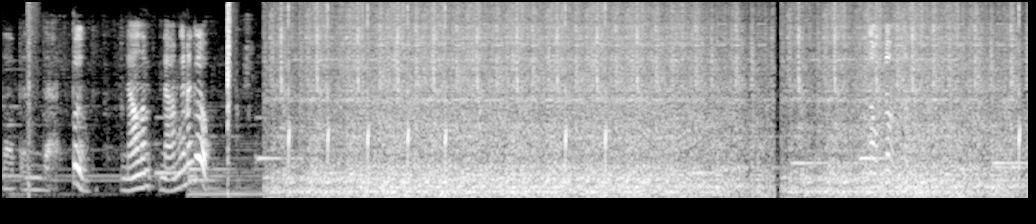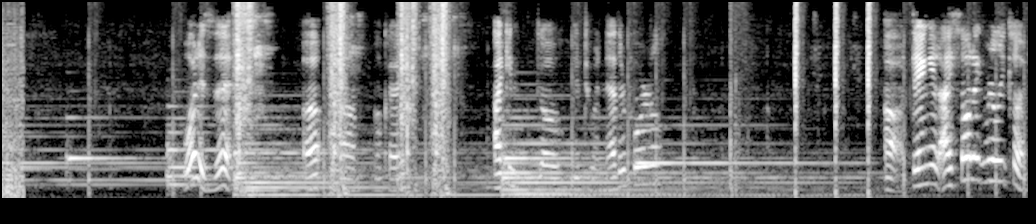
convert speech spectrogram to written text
up and that. Boom. Now I'm now I'm gonna go. No, no, no. What is this? Uh, um, okay. I can go into another portal. Oh dang it, I thought I really could.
